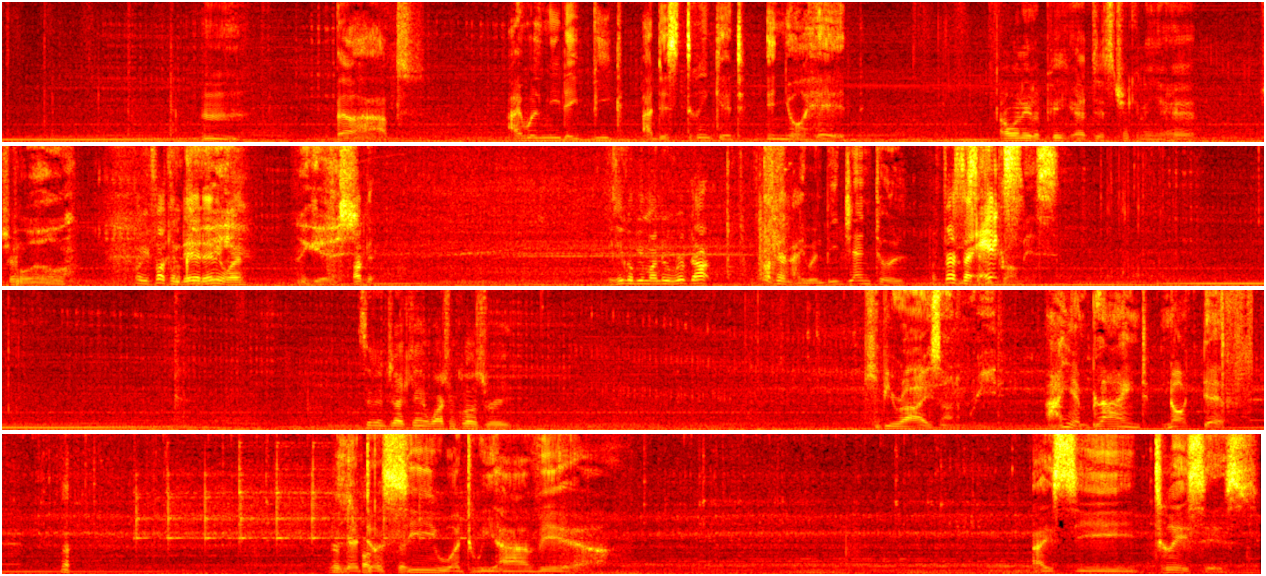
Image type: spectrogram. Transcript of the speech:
Hmm. Perhaps. I will need a peek at this trinket in your head. I will need a peek at this trinket in your head. Sure. Well, Oh, you fucking dead anyway. I guess. Fuck it. Is he gonna be my new Rip Doc? Fucking I will be gentle. Professor I X? promise. Sit in Jack in, watch him close read. Keep your eyes on him, Reed. I am blind, not deaf. Let us sick. see what we have here. I see traces,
